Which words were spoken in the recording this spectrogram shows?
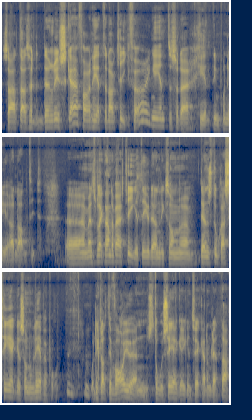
Så att alltså, den ryska erfarenheten av krigföring är inte så där helt imponerande alltid. Eh, Men som sagt, andra världskriget är ju den, liksom, eh, den stora seger som de lever på. Och det är klart, det var ju en stor seger, ingen tvekan om detta.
